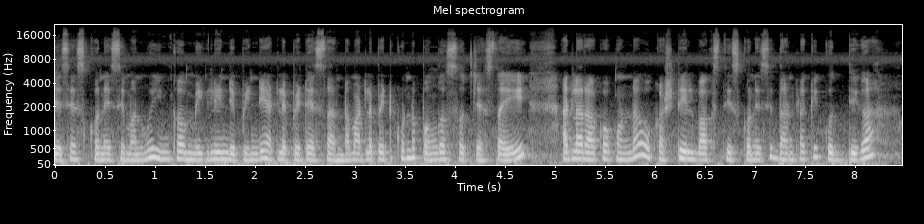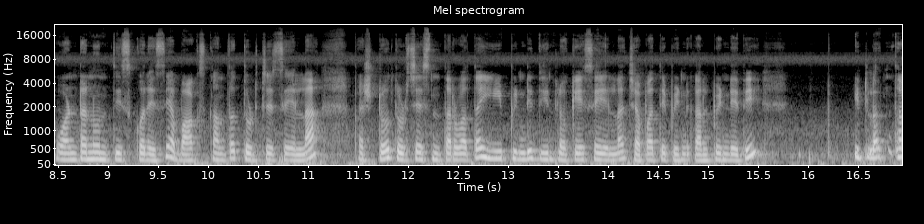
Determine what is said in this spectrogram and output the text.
చేసేసుకొనేసి మనము ఇంకా మిగిలిండే పిండి అట్లా పెట్టేస్తూ ఉంటాం. అట్లా పెట్టకుండా పొంగస్ వచ్చేస్తాయి. అట్లా రాకోకుండా ఒక స్టీల్ బాక్స్ తీసుకొనేసి దాంట్లోకి కొద్దిగా వంట నూనె తీసుకొనేసి ఆ బాక్స్కి అంతా తుడిచేసేయాల ఫస్ట్ తుడిచేసిన తర్వాత ఈ పిండి దీంట్లోకి వేసేయాల? చపాతీ పిండి కలిపిండేది. ఇట్లంతా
